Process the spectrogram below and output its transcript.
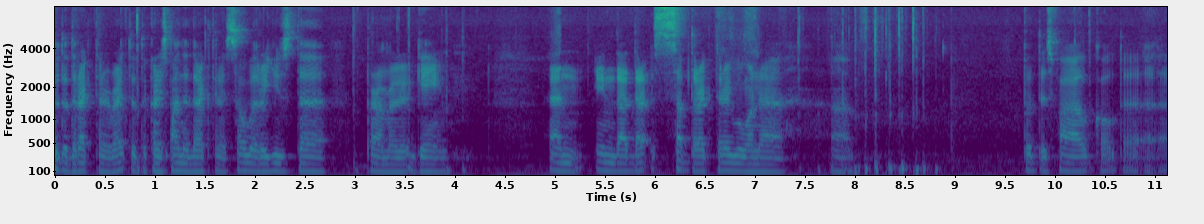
to the directory, right, to the corresponding directory. So we'll use the parameter again. And in that subdirectory, we want to uh, put this file called uh,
